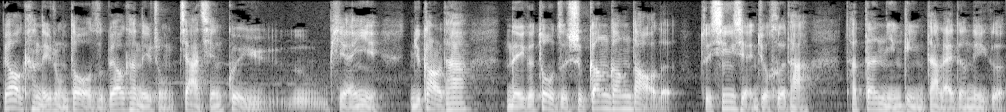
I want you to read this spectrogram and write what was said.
不要看哪种豆子，不要看哪种价钱贵与便宜，你就告诉他哪个豆子是刚刚到的最新鲜，你就喝它。它单宁给你带来的那个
